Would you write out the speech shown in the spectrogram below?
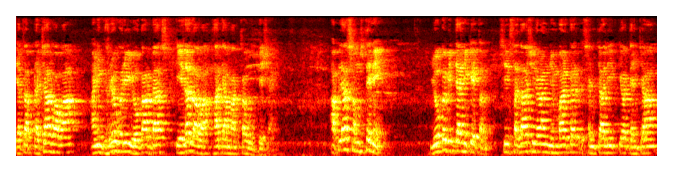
याचा प्रचार व्हावा आणि घरोघरी योगाभ्यास केला जावा हा त्यामागचा उद्देश आहे. आपल्या संस्थेने योगविद्या निकेतन श्री सदाशिवराम निंबाळकर संचालित किंवा त्यांच्या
